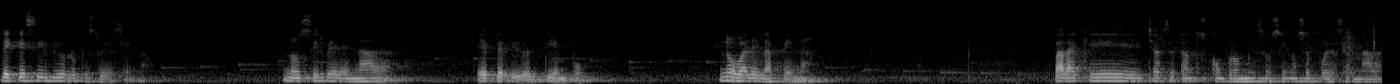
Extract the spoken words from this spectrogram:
¿de qué sirvió lo que estoy haciendo? No sirve de nada, he perdido el tiempo, no vale la pena. ¿Para qué echarse tantos compromisos si no se puede hacer nada?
